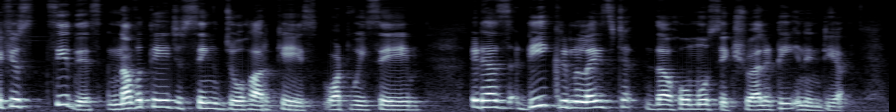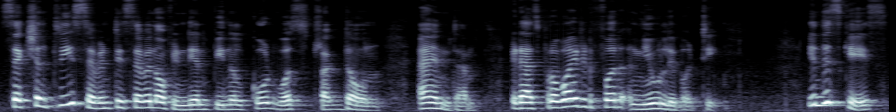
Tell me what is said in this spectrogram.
If you see this Navtej Singh Johar case, what we say, it has decriminalized the homosexuality in India. Section 377 of Indian Penal Code was struck down and um, it has provided for new liberty. In this case,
